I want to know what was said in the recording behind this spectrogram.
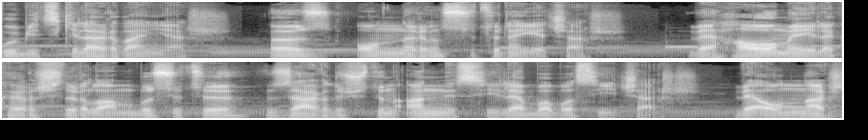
bu bitkilerden yer. Öz onların sütüne geçer. Ve Haome ile karıştırılan bu sütü Zerdüşt'ün annesiyle babası içer. Ve onlar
